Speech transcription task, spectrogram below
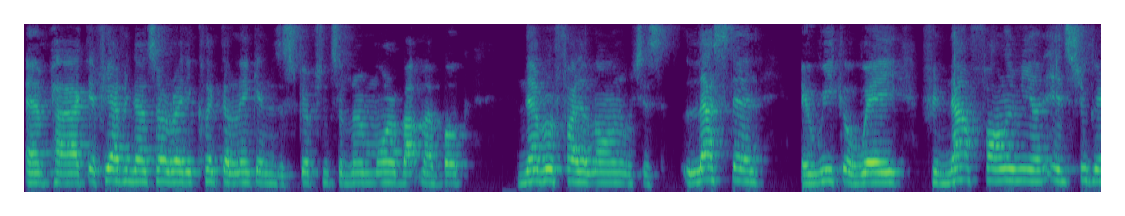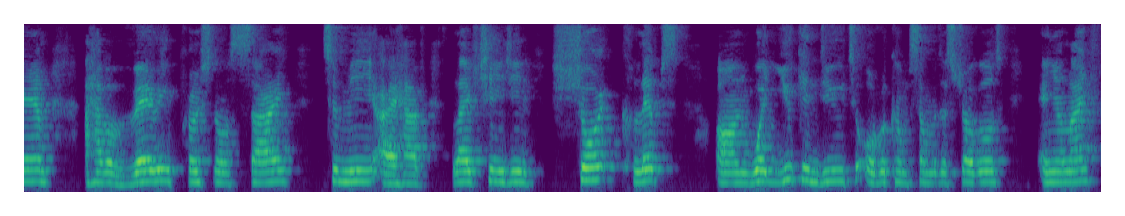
Impact. If you haven't done so already, click the link in the description to learn more about my book, Never Fight Alone, which is less than a week away. If you're not following me on Instagram, I have a very personal side to me. I have life changing short clips on what you can do to overcome some of the struggles in your life.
